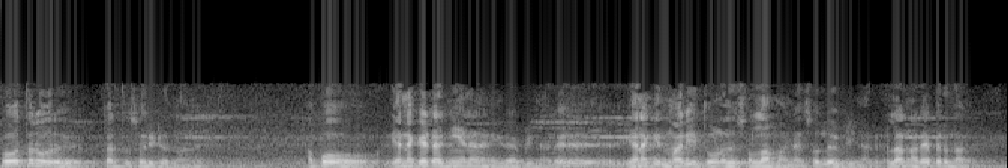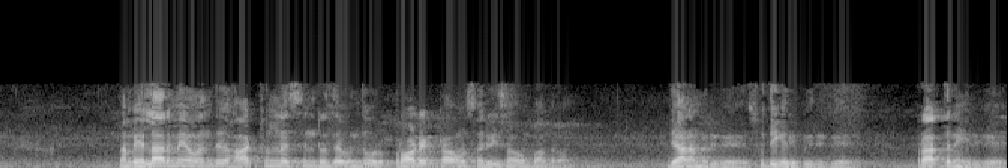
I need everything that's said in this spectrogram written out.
ஒவ்வொருத்தரும் ஒரு கருத்து சொல்லிட்டு இருந்தாங்க அப்போது என்ன கேட்டார் நீ என்ன நினைக்கிற? அப்படின்னாரு எனக்கு இது மாதிரி தோணுது சொல்லாமான்னு சொல்லு அப்படின்னாரு. எல்லோரும் நிறைய பேர் இருந்தாங்க. நம்ம எல்லாருமே வந்து ஹார்ட்ஃபுல்னஸ்ன்றதை வந்து ஒரு ப்ராடக்டாகவும் சர்வீஸாகவும் பார்க்குறோம். தியானம் இருக்குது சுத்திகரிப்பு இருக்குது பிரார்த்தனை இருக்குது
